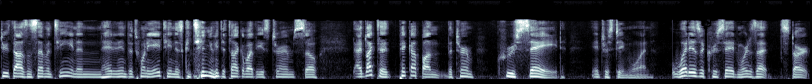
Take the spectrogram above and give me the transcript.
2017 and heading into 2018 is continuing to talk about these terms. So I'd like to pick up on the term crusade. Interesting one. What is a crusade and where does that start?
